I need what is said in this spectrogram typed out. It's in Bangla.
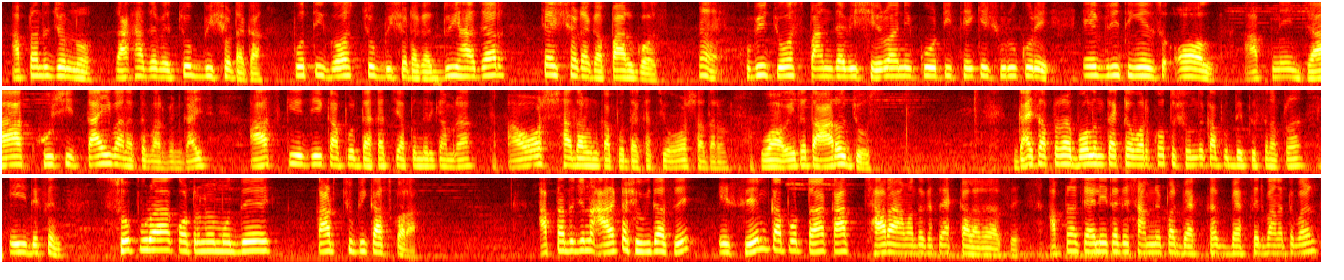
আপনাদের জন্য রাখা যাবে চব্বিশশো টাকা। প্রতি গজ চব্বিশশো টাকা দুই হাজার চারশো টাকা পার গজ। হ্যাঁ খুবই জোস পাঞ্জাবি, শেরওয়ানি, কোটি থেকে শুরু করে এভরিথিং ইজ অল আপনি যা খুশি তাই বানাতে পারবেন। গাইস আজকে যে কাপড় দেখাচ্ছি আপনাদেরকে আমরা, অসাধারণ কাপড় দেখাচ্ছি, অসাধারণ। ওয়াও এটা তো আরও জোস। গাইস আপনারা বলেন তো একটা বার, কত সুন্দর কাপড় দেখতেছেন আপনারা? এই দেখছেন, সোপুরা কটনের মধ্যে কাঠচুপি কাজ করা। আপনাদের জন্য আরেকটা সুবিধা আছে, এই সেম কাপড়টা কাজ ছাড়া আমাদের কাছে এক কালারের আছে। আপনারা চাইলে এটাতে সামনের পার্ট ব্যাক ব্যাক সাইড বানাতে পারেন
